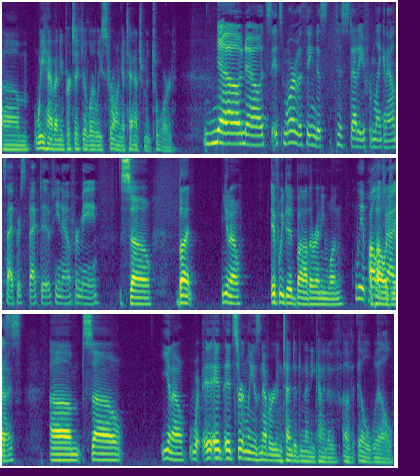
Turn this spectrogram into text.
um, we have any particularly strong attachment toward. No, no, it's it's more of a thing to to study from like an outside perspective, you know, for me. So, but, you know, if we did bother anyone, We apologize. apologize. Um, so, you know, it, it, certainly is never intended in any kind of, of ill will.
